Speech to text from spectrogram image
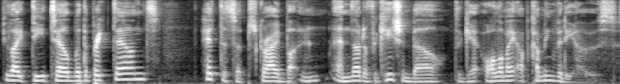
If you like detailed weather breakdowns, hit the subscribe button and notification bell to get all of my upcoming videos.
